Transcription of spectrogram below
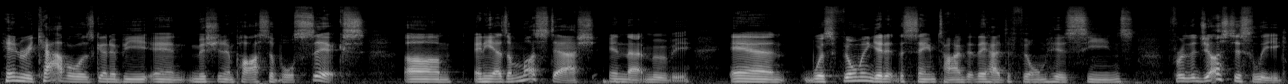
Henry Cavill is going to be in Mission Impossible 6. Um, and he has a mustache in that movie and was filming it at the same time that they had to film his scenes for the Justice League.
